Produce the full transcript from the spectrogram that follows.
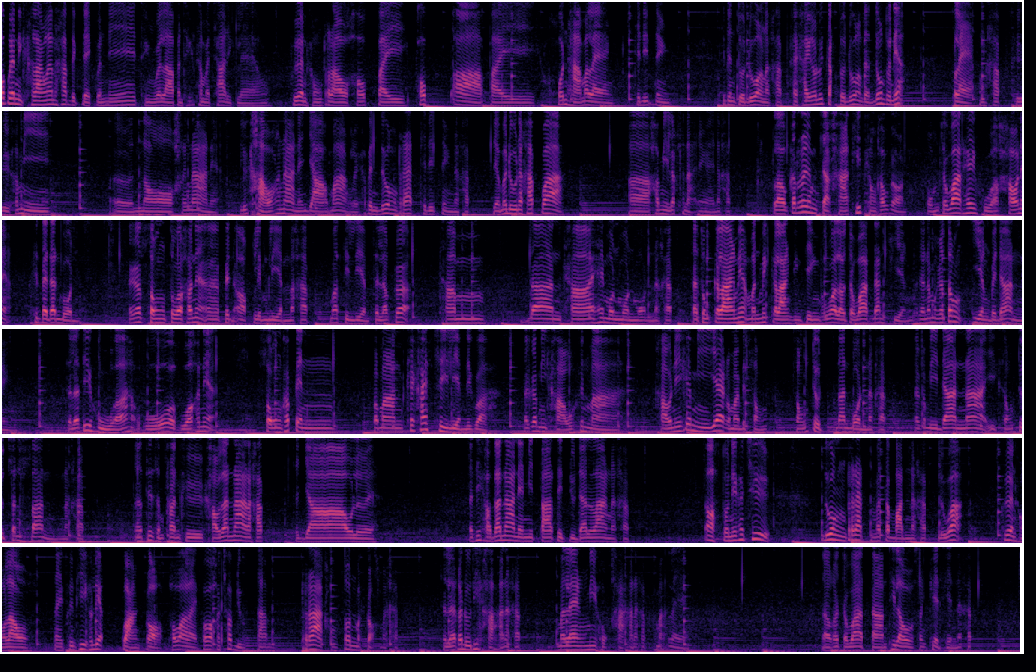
พบกันอีกครั้งแล้วนะครับ เด็กๆ วันนี้ถึงเวลาบันทึกธรรมชาติอีกแล้ว เพื่อนของเราเขาไปพบอ่าไปค้นหาแมลงชนิดหนึ่งที่เป็นตัวด้วงนะครับ ใครๆก็รู้จักตัวด้วง แต่ด้วงตัวเนี้ยแปลกนะครับ คือเขามีเอ่อนอข้างหน้าเนี่ยหรือเขาข้างหน้าเนี่ยยาวมากเลยเขาเป็นด้วงแรดชนิดหนึ่งนะครับ เดี๋ยวมาดูนะครับว่าอ่าเขามีลักษณะยังไงนะครับ เราก็เริ่มจากหาทิศของเขาก่อน ผมจะวาดให้หัวเขาเนี่ยขึ้นไปด้านบน แล้วก็ทรงตัวเขาเนี่ยเป็นออกเหลี่ยมๆนะครับ ว่าสี่เหลี่ยมเสร็จแล้วก็ทำด้านท้ายให้มนมนมนๆนะครับ แต่ตรงกลางเนี่ยมันไม่กลางจริงๆ เพราะว่าเราจะวาดด้านเฉียง เพราะฉะนั้นมันก็ต้องเอียงไปด้านหนึ่ง แต่แล้วที่หัว โอ้โห หัวเขาเนี่ยทรงเขาเป็นประมาณคล้ายๆ สี่เหลี่ยมดีกว่า แล้วก็มีเขาขึ้นมา เขานี้ก็มีแยกออกมาเป็นสองสองจุดด้านบนนะครับ แล้วก็มีด้านหน้าอีก 2 จุดสั้น ๆนะครับ และที่สำคัญคือเขาด้านหน้านะครับ จะยาวเลยแต่ที่เขาด้านหน้าเนี่ยมีตาติดอยู่ด้านล่างนะครับอ๋อตัวนี้เขาชื่อด้วงแรดมัตบันนะครับ หรือว่าเพื่อนของเราในพื้นที่เขาเรียกกวางกอก เพราะว่าอะไร เพราะว่าเขาชอบอยู่ตามรากของต้นมะกอกนะครับ เสร็จแล้วก็ดูที่ขานะครับแมลงมี 6 ขานะครับมแมลง เราก็จะวาดตามที่เราสังเกตเห็นนะครับ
